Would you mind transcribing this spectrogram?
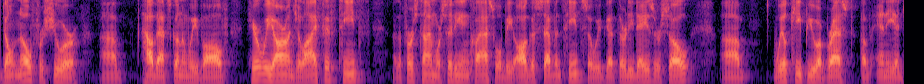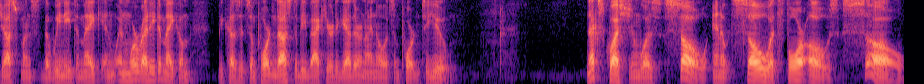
don't know for sure uh, how that's going to evolve. Here we are on July 15th. Uh, the first time we're sitting in class will be August 17th, so we've got 30 days or so. Uh, we'll keep you abreast of any adjustments that we need to make, and, and we're ready to make them because it's important to us to be back here together, and I know it's important to you. Next question was so, and it's so with four O's. So,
